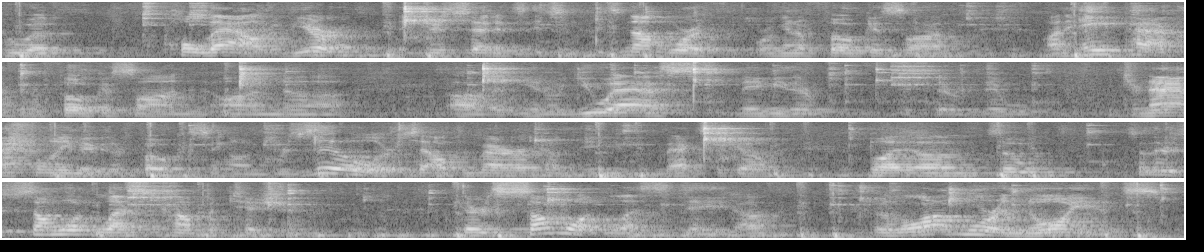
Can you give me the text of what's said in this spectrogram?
who have pulled out of Europe and just said it's, it's, it's not worth it. We're going to focus on, on APAC, we're going to focus on, on, uh, uh, you know, US, maybe they're, if they're, they're internationally, maybe they're focusing on Brazil or South America, maybe even Mexico. But, um, so, so there's somewhat less competition. There's somewhat less data. There's a lot more annoyance.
